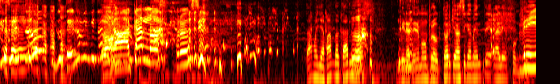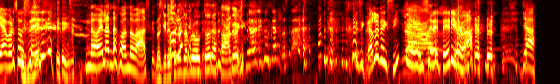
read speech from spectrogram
Sí, es cierto. Que Ustedes no me invitaron. Ah, Carlos, producción. Estamos llamando a Carlos. Mira, tenemos un productor que básicamente vale funky. Brilla por su ausencia. No, él anda jugando básquet. ¿No quieres ¿Tú ser nuestra productora? Ah, no, que- Yo hablé con Carlos. Ah. Si Carlos no existe, ser etéreo. ah. Ya.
